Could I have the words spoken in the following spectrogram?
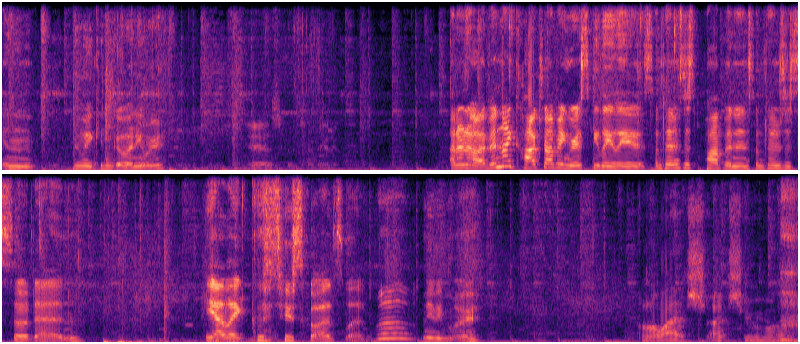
and then we can go anywhere. Yeah, let's go tornado. I don't know. I've been like hot dropping risky lately. Sometimes it's popping and sometimes it's so dead. Yeah, like two squads left. Well, maybe more. I don't know why I have, sh- I have streamer mode on.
